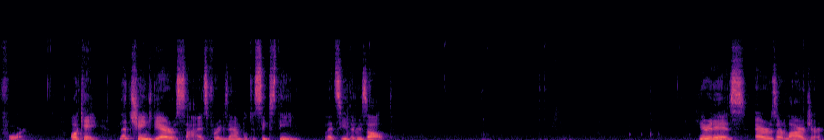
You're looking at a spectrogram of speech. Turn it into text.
4. Okay, let's change the arrow size, for example, to 16. Let's see the result. Here it is. Arrows are larger.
